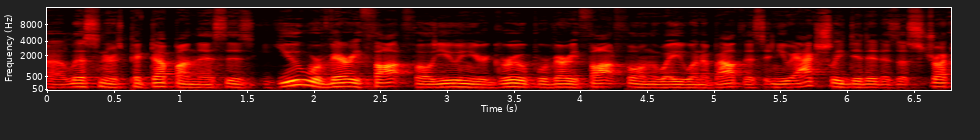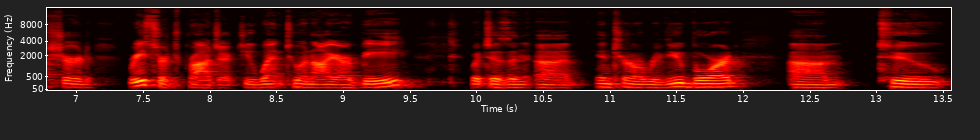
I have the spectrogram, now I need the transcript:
uh, listeners picked up on this, is you were very thoughtful. You and your group were very thoughtful in the way you went about this, and you actually did it as a structured research project. You went to an IRB, which is an uh, internal review board, um, to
